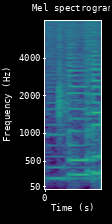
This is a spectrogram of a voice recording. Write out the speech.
Mm-hmm.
